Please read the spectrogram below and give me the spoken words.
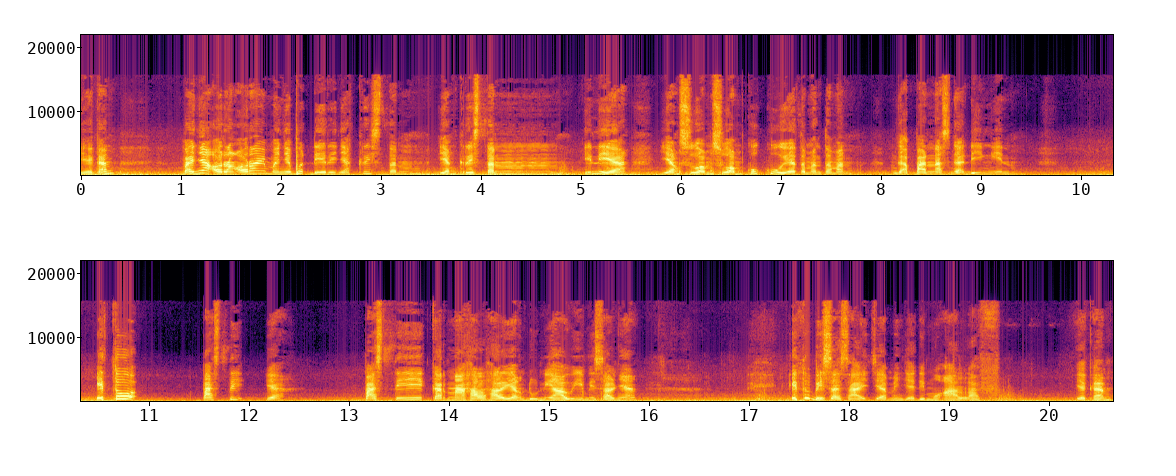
Ya kan? Banyak orang-orang yang menyebut dirinya Kristen yang Kristen ini ya yang suam-suam kuku ya teman-teman. Nggak panas nggak dingin. Itu pasti ya pasti karena hal-hal yang duniawi misalnya itu bisa saja menjadi mualaf ya kan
